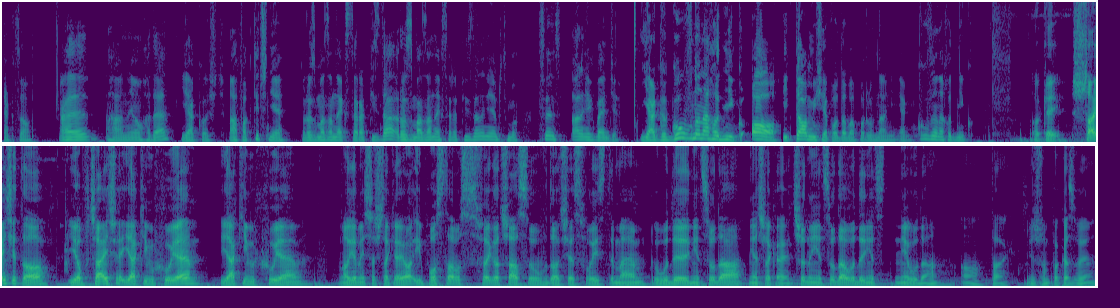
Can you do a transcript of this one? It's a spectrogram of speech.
jak co? Ale, aha, no nie mam HD? Jakość. A, faktycznie, rozmazane jak stara pizda? Rozmazane jak stara pizda? No nie wiem, czy to ma sens, ale niech będzie. Jak gówno na chodniku. O! I to mi się podoba porównanie. Jak gówno na chodniku. Okej, szczajcie to i obczajcie jakim chujem, jakim chujem mogę mieć coś takiego i postał swego czasu w docie swoisty mem Łudy nie cuda, nie czekaj, czyny nie cuda, łudy nie, nie uda. O, tak, już wam pokazuję.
